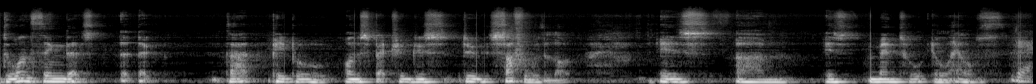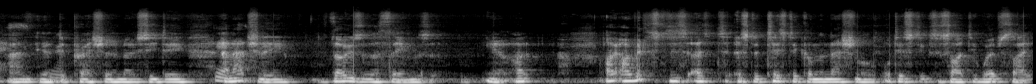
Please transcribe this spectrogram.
the one thing that's that, that people on the spectrum do do suffer with a lot is um, is mental ill health yes. and you know, yeah. depression and OCD, yes. and actually those are the things you know. I, I, I read a, a, statistic on the National Autistic Society website,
